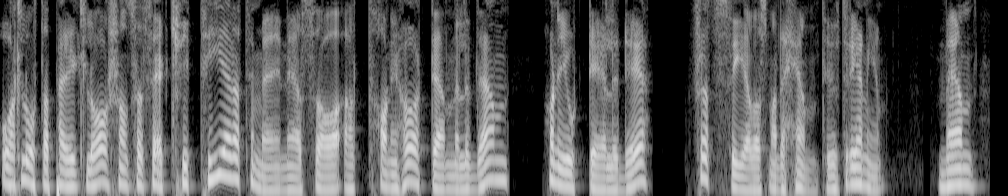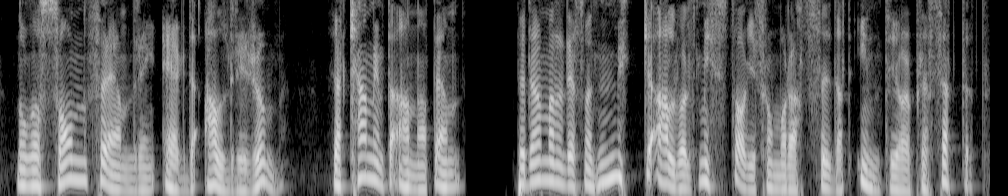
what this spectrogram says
och att låta Per-Erik Larsson så att säga kvittera till mig när jag sa att har ni hört den eller den? Har ni gjort det eller det? För att se vad som hade hänt i utredningen. Men någon sån förändring ägde aldrig rum. Jag kan inte annat än bedöma det som ett mycket allvarligt misstag ifrån Morats sida att inte göra på det sättet.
